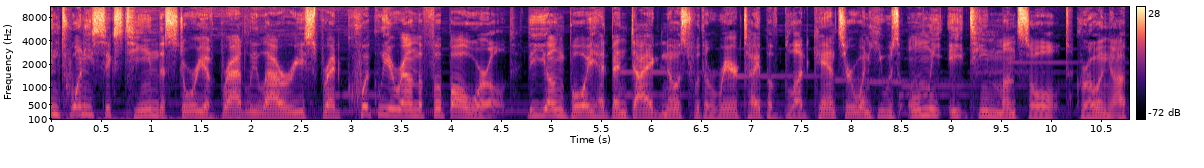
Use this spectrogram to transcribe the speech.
In 2016, the story of Bradley Lowery spread quickly around the football world. The young boy had been diagnosed with a rare type of blood cancer when he was only 18 months old. Growing up,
